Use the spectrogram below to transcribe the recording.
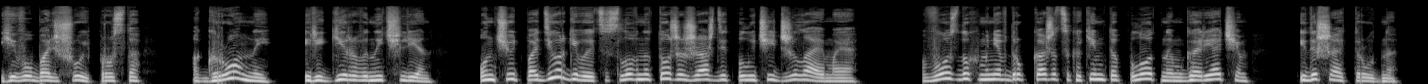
Его большой, просто огромный, эрегированный член. Он чуть подергивается, словно тоже жаждет получить желаемое. Воздух мне вдруг кажется каким-то плотным, горячим, и дышать трудно.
